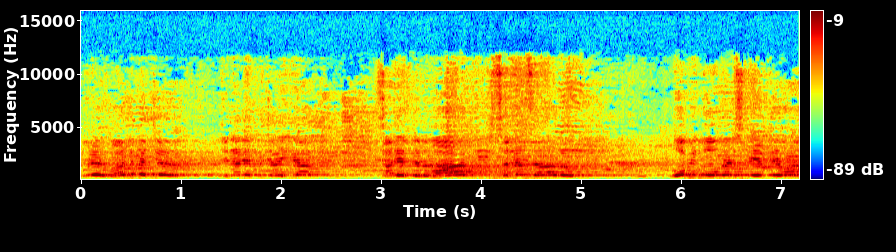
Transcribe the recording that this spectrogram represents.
ਪੂਰੇ ਵਰਲਡ ਵਿੱਚ ਜਿਨ੍ਹਾਂ ਨੇ ਪਹੁੰਚਾਈ ਆ, ਸਾਡੇ ਦਿਲਵਾਰ ਜੀ ਸੱਲਮ ਸਾਹਿਬ, ਉਹ ਵੀ 2 ਮਿੰਟ ਸਟੇਜ ਤੇ ਹੋਣ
